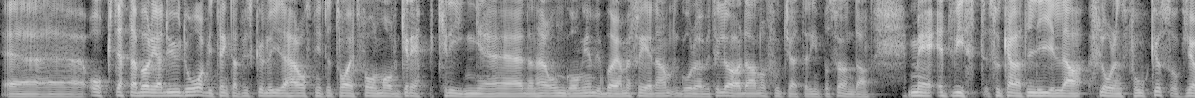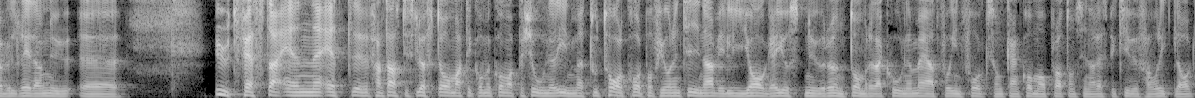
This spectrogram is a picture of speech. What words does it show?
Eh, och detta började ju då. Vi tänkte att vi skulle i det här avsnittet ta ett form av grepp kring eh, den här omgången. Vi börjar med fredagen, går över till lördagen och fortsätter in på söndagen. Med ett visst så kallat lila Florens-fokus. Och jag vill redan nu eh, utfästa en, ett eh, fantastiskt löfte om att det kommer komma personer in med total koll på Fiorentina. Vi jagar just nu runt om redaktionen med att få in folk som kan komma och prata om sina respektive favoritlag.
